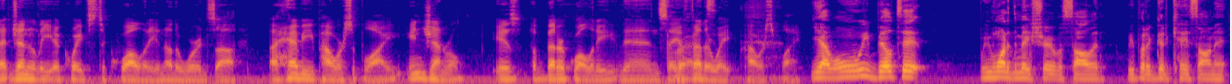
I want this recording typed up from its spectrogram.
that generally equates to quality. In other words, uh, a heavy power supply in general is of better quality than, say, Correct. a featherweight power supply. Yeah, well, when we built it, we wanted to make sure it was solid. We put a good case on it,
